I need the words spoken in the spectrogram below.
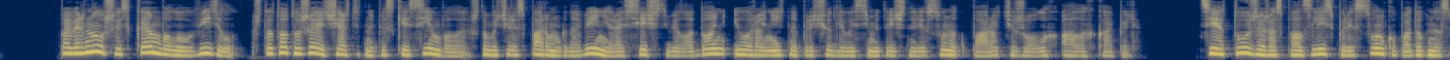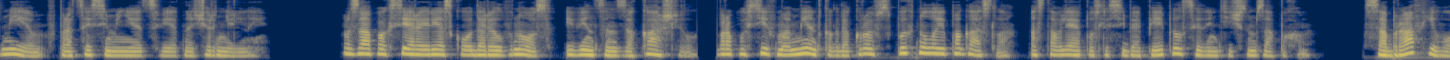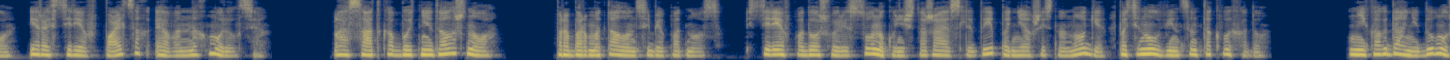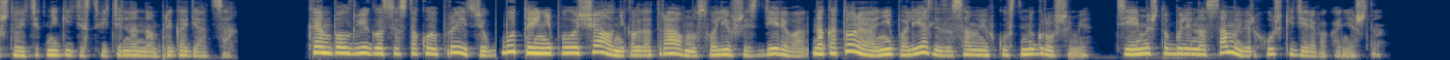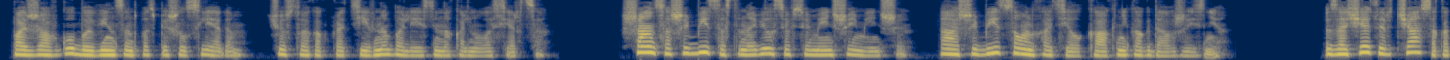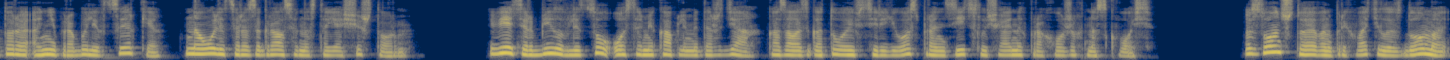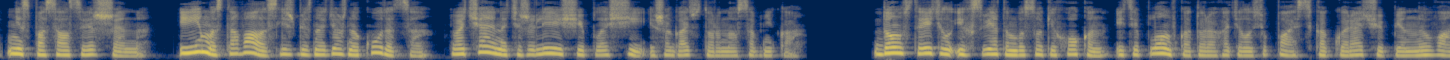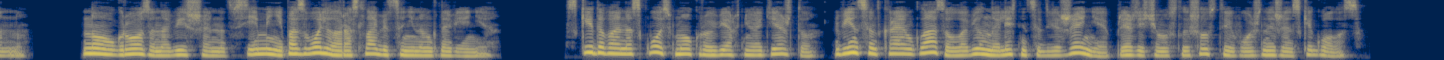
Повернувшись к Кэмпбеллу, увидел, что тот уже очертит на песке символы, чтобы через пару мгновений рассечь себе ладонь и уронить на причудливый симметричный рисунок пару тяжелых алых капель. Те тут же расползлись по рисунку, подобно змеям, в процессе меняя цвет на чернильный. Запах серой резко ударил в нос, и Винсент закашлял, пропустив момент, когда кровь вспыхнула и погасла, оставляя после себя пепел с идентичным запахом. Собрав его и растерев в пальцах, Эван нахмурился. «Осадка быть не должно», — пробормотал он себе под нос. Стерев подошвой рисунок, уничтожая следы, поднявшись на ноги, потянул Винсента к выходу. Никогда не думал, что эти книги действительно нам пригодятся. Кэмпбелл двигался с такой прытью, будто и не получал никогда травму, свалившись с дерева, на которое они полезли за самыми вкусными грошами. Теми, что были на самой верхушке дерева, конечно. Поджав губы, Винсент поспешил следом, чувствуя, как противно, болезненно кольнуло сердце. Шанс ошибиться становился все меньше и меньше, а ошибиться он хотел как никогда в жизни. За четверть часа, которые они пробыли в цирке, на улице разыгрался настоящий шторм. Ветер бил в лицо острыми каплями дождя, казалось, готовый всерьез пронзить случайных прохожих насквозь. Зонт, что Эван прихватил из дома, не спасал совершенно, и им оставалось лишь безнадежно кутаться в отчаянно тяжелеющие плащи и шагать в сторону особняка. Дом встретил их светом высоких окон и теплом, в которое хотелось упасть, как в горячую пенную ванну. Но угроза, нависшая над всеми, не позволила расслабиться ни на мгновение. Скидывая насквозь мокрую верхнюю одежду, Винсент краем глаза уловил на лестнице движение, прежде чем услышал встревоженный женский голос.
